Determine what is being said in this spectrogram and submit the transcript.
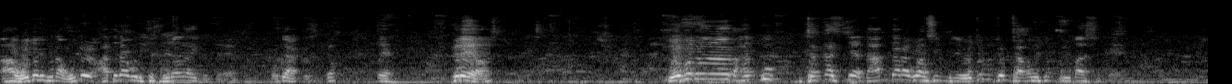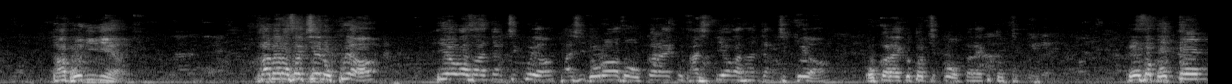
아 오늘이구나. 오늘 아들하고 이렇게 돌아다니는데. 어디 안 계시죠? 네 그래요. 요거는 한국 작가 진짜 남다라고 하시는 분이에요 요즘은 좀 작업이 좀 불맛인데 다 본인이에요. 카메라 설치해 놓고요. 뛰어가서 한 장 찍고요. 다시 돌아와서 옷 갈아입고 다시 뛰어가서 한 장 찍고요. 옷 갈아입고 또 찍고 옷 갈아입고 또 찍고. 그래서 보통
